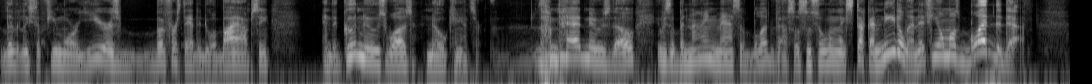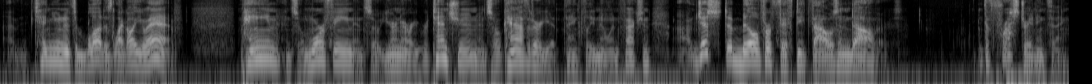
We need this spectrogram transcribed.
live at least a few more years, but first they had to do a biopsy. And the good news was no cancer. The bad news, though, it was a benign mass of blood vessels, and so when they stuck a needle in it, he almost bled to death. Um, 10 units of blood is like all you have. Pain, and so morphine, and so urinary retention, and so catheter, yet thankfully no infection. Uh, just a bill for $50,000. The frustrating thing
